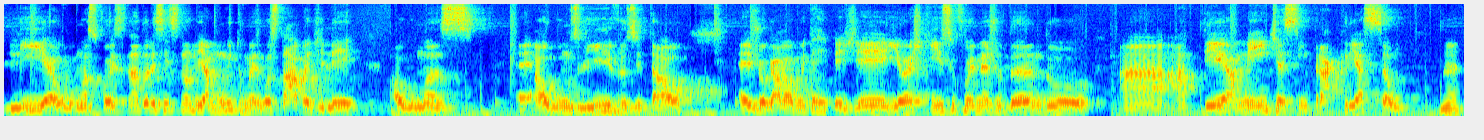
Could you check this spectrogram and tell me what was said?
lia algumas coisas. Na adolescência não lia muito, mas gostava de ler algumas, é, alguns livros e tal. É, jogava muito RPG e eu acho que isso foi me ajudando a, a ter a mente, assim, para a criação. Né?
